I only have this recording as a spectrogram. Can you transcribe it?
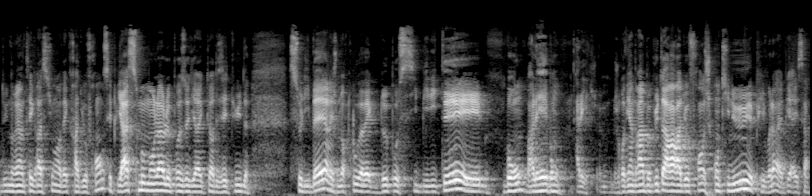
d'une réintégration avec Radio France. Et puis à ce moment-là, le poste de directeur des études se libère et je me retrouve avec deux possibilités. Et bon allez bon allez je, reviendrai un peu plus tard à Radio France je continue. Et puis voilà et puis ça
